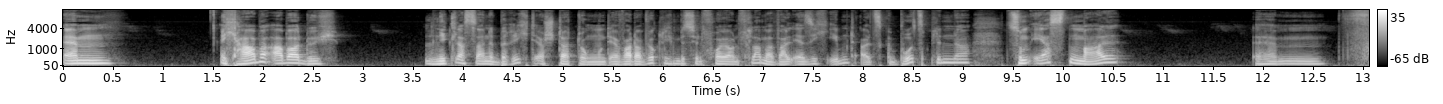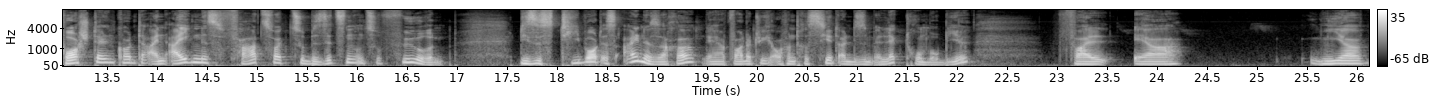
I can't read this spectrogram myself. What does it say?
Ähm, ich habe aber durch Niklas seine Berichterstattung und er war da wirklich ein bisschen Feuer und Flamme, weil er sich eben als Geburtsblinder zum ersten Mal ähm, vorstellen konnte, ein eigenes Fahrzeug zu besitzen und zu führen. Dieses T-Board ist eine Sache. Er war natürlich auch interessiert an diesem Elektromobil, weil er mir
